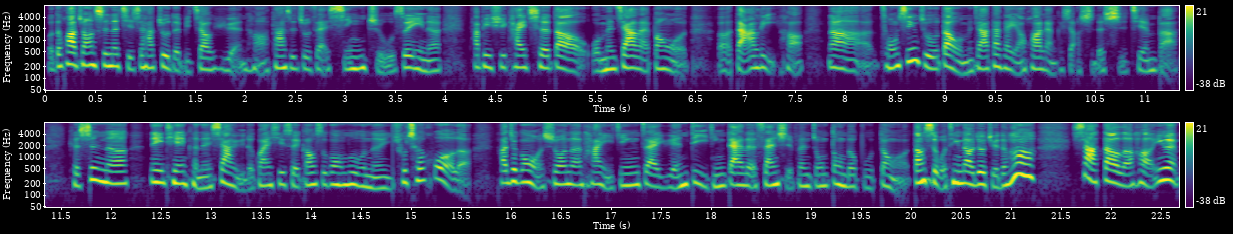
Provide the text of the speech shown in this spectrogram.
我的化妆师呢，其实他住的比较远哈，他是住在新竹，所以呢，他必须开车到我们家来帮我呃打理哈。那从新竹到我们家大概也要花两个小时的时间吧。可是呢，那一天可能下雨的关系，所以高速公路呢出车祸了。他就跟我说呢，他已经在原地已经待了三十分钟，动都不动哦。当时我听到就觉得啊，吓到了哈，因为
